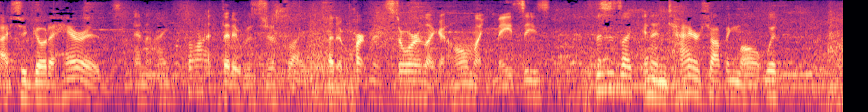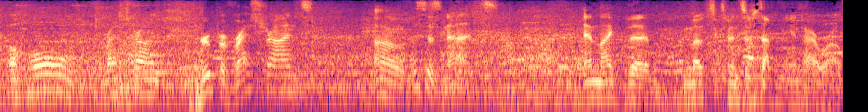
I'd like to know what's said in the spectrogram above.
I should go to Harrods, and I thought that it was just like a department store, like at home, like Macy's. This is like an entire shopping mall with a whole restaurant, group of restaurants. Oh, this is nuts. And like the most expensive stuff in the entire world.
